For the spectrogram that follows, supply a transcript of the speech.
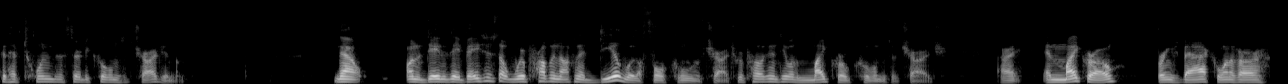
could have 20 to 30 coulombs of charge in them. Now, on a day-to-day basis, though, we're probably not going to deal with a full coulomb of charge. We're probably going to deal with micro coulombs of charge. All right, and micro brings back one of our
